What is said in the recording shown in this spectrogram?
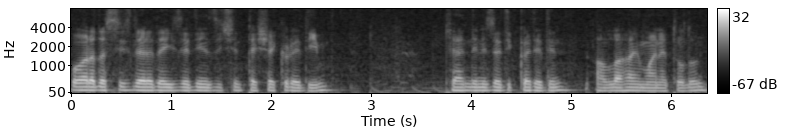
Bu arada sizlere de izlediğiniz için teşekkür edeyim. Kendinize dikkat edin. Allah'a emanet olun.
